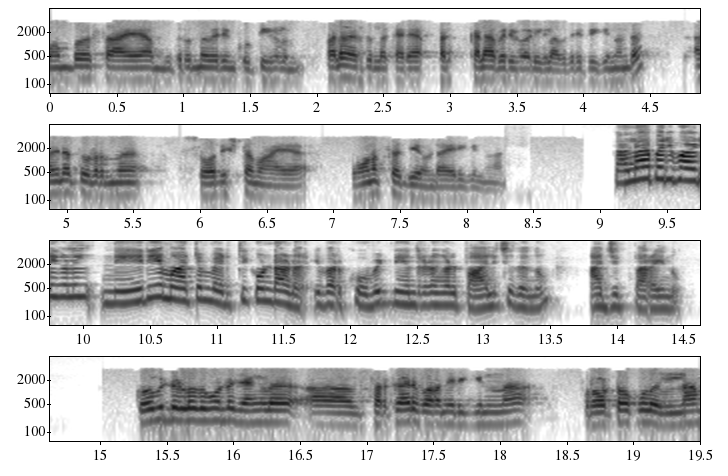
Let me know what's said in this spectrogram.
മെമ്പേഴ്സായ മുതിർന്നവരും കുട്ടികളും പലതരത്തിലുള്ള കലാ കലാപരിപാടികൾ അവതരിപ്പിക്കുന്നുണ്ട്. അതിനെ തുടർന്ന് സ്വാദിഷ്ടമായ ഓണസദ്യ ഉണ്ടായിരിക്കുന്നതാണ്. കലാപരിപാടികളിൽ നേരിയ മാറ്റം വരുത്തിക്കൊണ്ടാണ് ഇവർ കോവിഡ് നിയന്ത്രണങ്ങൾ പാലിച്ചതെന്നും അജിത് പറയുന്നു. കോവിഡ് ഉള്ളത് കൊണ്ട് ഞങ്ങൾ സർക്കാർ പറഞ്ഞിരിക്കുന്ന പ്രോട്ടോകോൾ എല്ലാം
